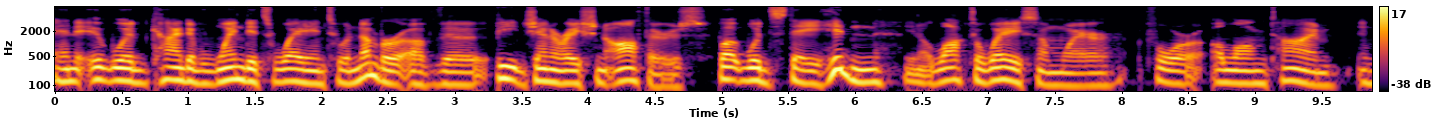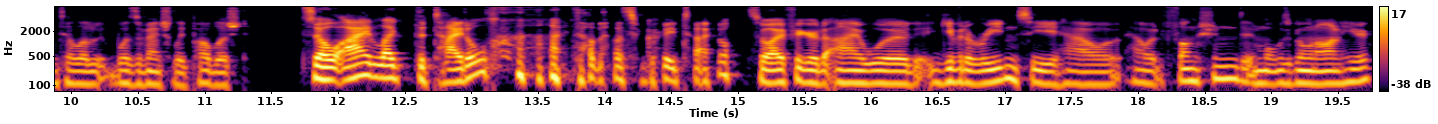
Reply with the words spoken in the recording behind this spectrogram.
and it would kind of wend its way into a number of the Beat Generation authors, but would stay hidden, you know, locked away somewhere for a long time until it was eventually published. So I liked the title. I thought that was a great title. So I figured I would give it a read and see how how it functioned and what was going on here.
